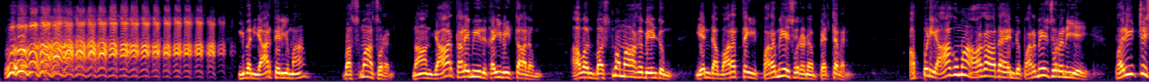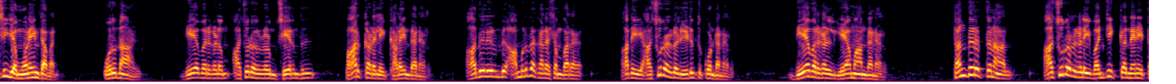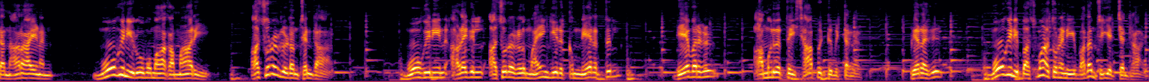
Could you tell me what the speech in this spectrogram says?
இவன் யார் தெரியுமா? பஸ்மாசுரன். நான் யார் தலைமீது கை வைத்தாலும் அவன் பஸ்மமாக வேண்டும் என்ற வரத்தை பரமேஸ்வரனிடம் பெற்றவன். அப்படி ஆகுமா ஆகாதா என்று பரமேஸ்வரனையே பரீட்சை செய்ய முனைந்தவன். ஒரு நாள் தேவர்களும் அசுரர்களும் சேர்ந்து பார்க்கடலை கடைந்தனர். அதிலிருந்து அமிர்த கலசம் வர அதை அசுரர்கள் எடுத்துக்கொண்டனர் தேவர்கள் ஏமாந்தனர். தந்திரத்தினால் அசுரர்களை வஞ்சிக்க நினைத்த நாராயணன் மோகினி ரூபமாக மாறி அசுரர்களிடம் சென்றார். மோகினியின் அழகில் அசுரர்கள் மயங்கியிருக்கும் நேரத்தில் தேவர்கள் அமிர்தத்தை சாப்பிட்டு விட்டனர். பிறகு மோகினி பஸ்மாசுரனை வதம் செய்யச் சென்றாள்.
